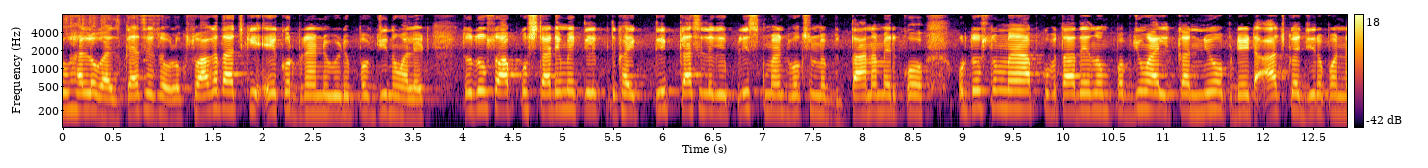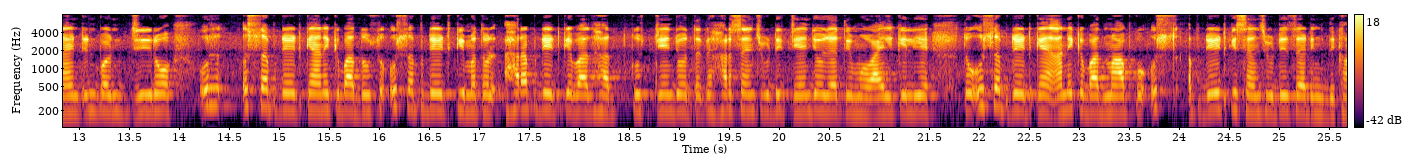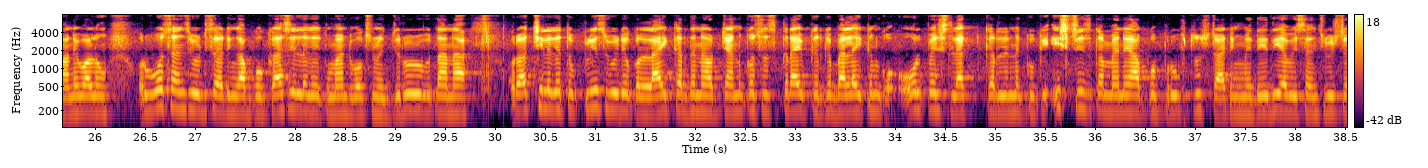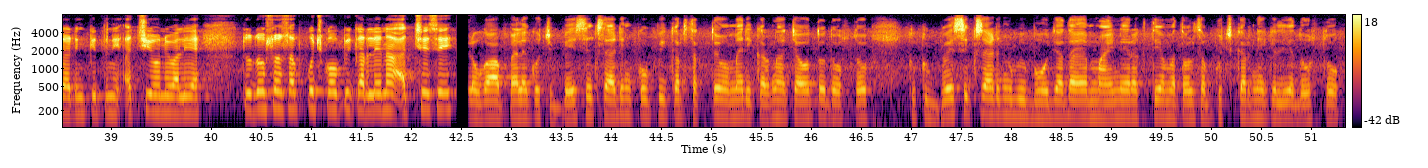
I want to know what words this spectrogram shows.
तो हेलो गाइज़ कैसे सब लोग? स्वागत आज की एक और brand new video PUBG no wallet तो दोस्तों, आपको स्टार्टिंग में क्लिप दिखाई क्लिप कैसी लगी? प्लीज़ कमेंट बॉक्स में बताना मेरे को। और दोस्तों, मैं आपको बता दे रहा हूँ पबजी मोबाइल का न्यू अपडेट आज का zero point nineteen point zero और उस अपडेट के आने के बाद दोस्तों, उस अपडेट की मतलब हर अपडेट के बाद हर कुछ चेंज होते थे हर सेंसिटिविटी चेंज हो जाती है मोबाइल के लिए। तो उस अपडेट के आने के बाद मैं आपको उस अपडेट की सेंसिटिविटी सेटिंग दिखाने वाला हूँ। और वो सेंसिटिविटी सेटिंग आपको कैसी लगे कमेंट बॉक्स में ज़रूर बताना। और अच्छी लगे तो प्लीज़ वीडियो को लाइक कर देना और चैनल को सब्सक्राइब करके बेल आइकन को ऑल पे सिलेक्ट कर लेना, क्योंकि इस चीज़ का मैंने आपको प्रूफ तो स्टार्टिंग में दे दिया, अभी सेंसिटिव स्टार्टिंग कितनी अच्छी होने वाली है। तो दोस्तों, सब कुछ कॉपी कर लेना अच्छे से। लोग, आप पहले कुछ बेसिक सेटिंग कॉपी कर सकते हो, मेरी करना चाहो तो दोस्तों, क्योंकि बेसिक सेटिंग भी बहुत ज़्यादा मायने रखती है मतलब सब कुछ करने के लिए दोस्तों।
